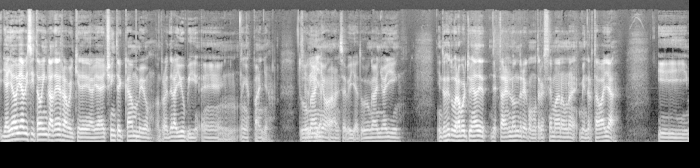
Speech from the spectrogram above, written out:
Ya yo había visitado Inglaterra porque había hecho intercambio a través de la UPI en, en España. Tuve un año, ajá, en Sevilla, tuve un año allí. Y entonces tuve la oportunidad de, de estar en Londres como tres semanas una- mientras estaba allá. Y,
